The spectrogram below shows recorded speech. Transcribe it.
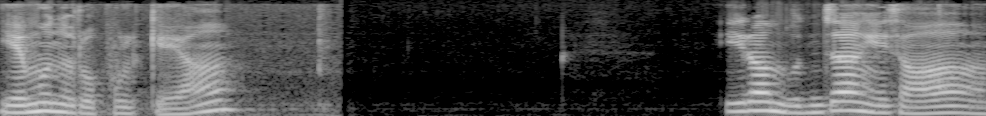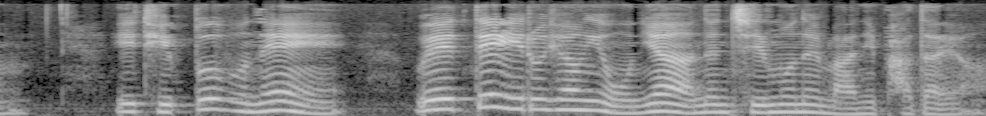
예문으로 볼게요. 이런 문장에서 이 뒷부분에 왜 때이루형이 오냐는 질문을 많이 받아요.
